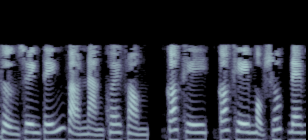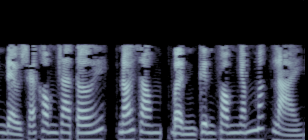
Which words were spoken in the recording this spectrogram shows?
thường xuyên tiến vào nàng khuê phòng, có khi, có khi một suốt đêm đều sẽ không ra tới, nói xong, bệnh kinh phong nhắm mắt lại,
